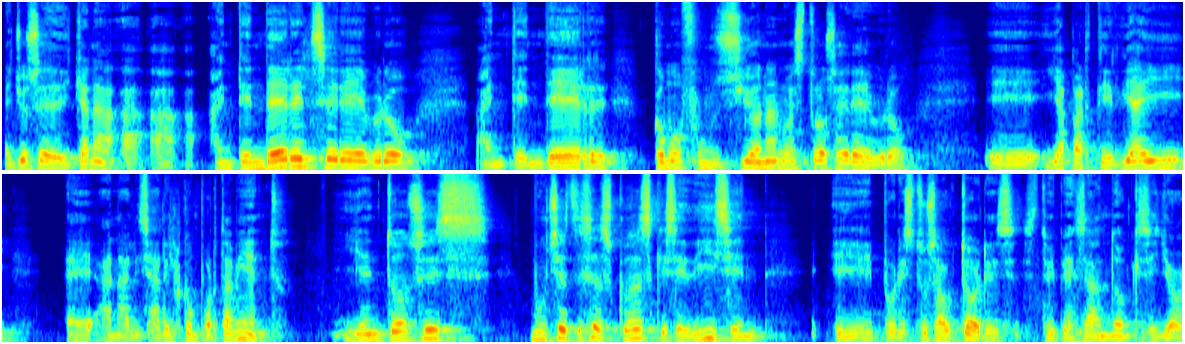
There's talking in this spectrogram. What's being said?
ellos se dedican a entender el cerebro, a entender cómo funciona nuestro cerebro eh, y a partir de ahí eh, analizar el comportamiento. Y entonces muchas de esas cosas que se dicen eh, por estos autores, estoy pensando, qué sé yo,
